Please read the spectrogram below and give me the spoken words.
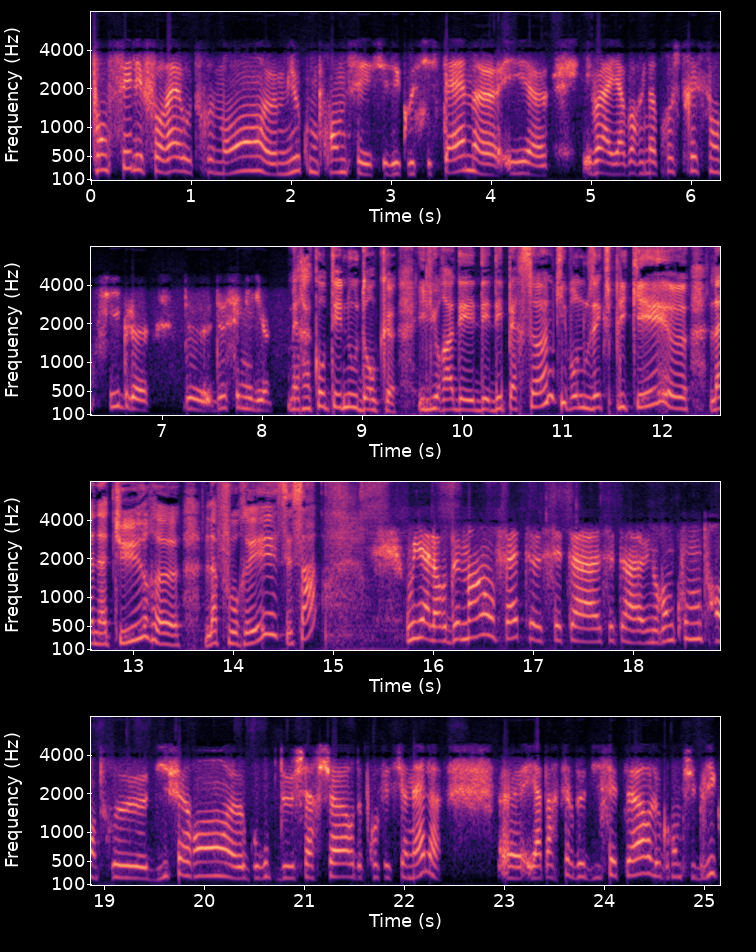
penser les forêts autrement, euh, mieux comprendre ces, ces écosystèmes euh, et, euh, et voilà et avoir une approche très sensible de, de ces milieux. Mais racontez-nous donc, euh, il y aura des, des- des personnes qui vont nous expliquer euh, la nature, euh, la forêt, c'est ça? Oui, alors demain, en fait, c'est à- une rencontre entre différents euh, groupes de chercheurs, de professionnels. Euh, et à partir de 17h, le grand public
